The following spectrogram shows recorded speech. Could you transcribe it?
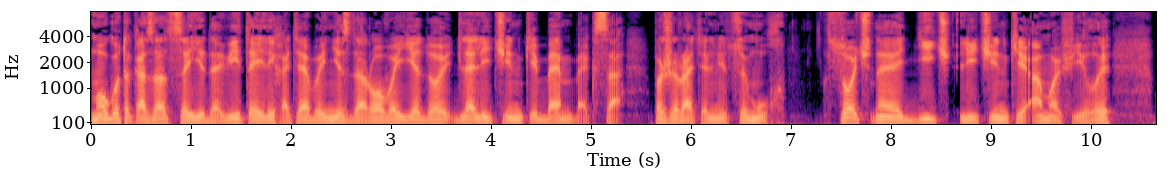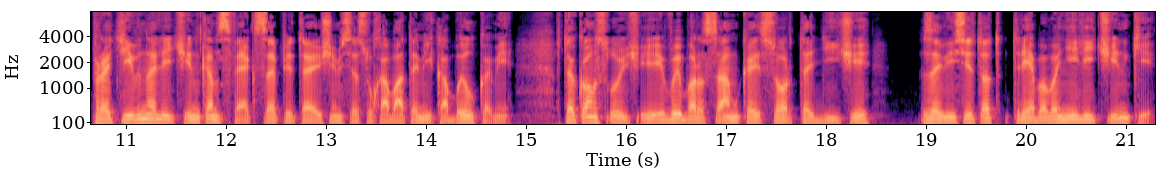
могут оказаться ядовитой или хотя бы нездоровой едой для личинки бембекса, пожирательницы мух. Сочная дичь личинки амофилы противна личинкам сфекса, питающимся суховатыми кобылками. В таком случае выбор самкой сорта дичи зависит от требований личинки.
